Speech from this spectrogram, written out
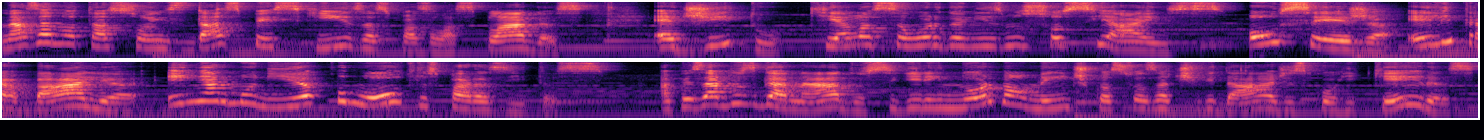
Nas anotações das pesquisas com as plagas, é dito que elas são organismos sociais, ou seja, ele trabalha em harmonia com outros parasitas. Apesar dos ganados seguirem normalmente com as suas atividades corriqueiras,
